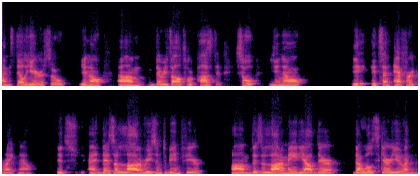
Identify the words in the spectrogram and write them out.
I'm still here so you know um the results were positive. So you know it, it's an effort right now. It's uh, there's a lot of reason to be in fear. Um there's a lot of media out there that will scare you and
